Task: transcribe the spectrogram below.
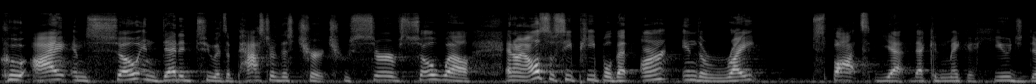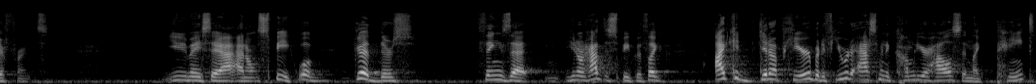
who I am so indebted to as a pastor of this church, who serve so well. And I also see people that aren't in the right spots yet that could make a huge difference. You may say, I, don't speak. Well, good. There's things that you don't have to speak with. Like, I could get up here, but if you were to ask me to come to your house and like paint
